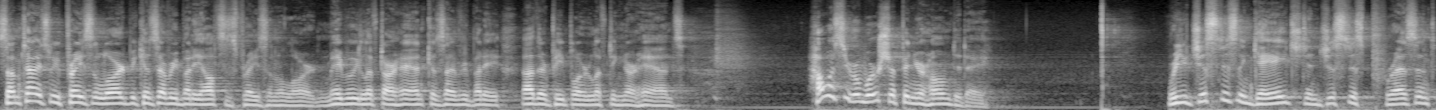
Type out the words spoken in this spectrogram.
Sometimes we praise the Lord because everybody else is praising the Lord. Maybe we lift our hand because everybody, other people are lifting their hands. How was your worship in your home today? Were you just as engaged and just as present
